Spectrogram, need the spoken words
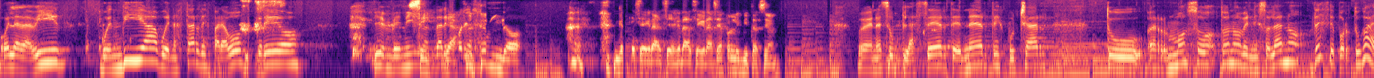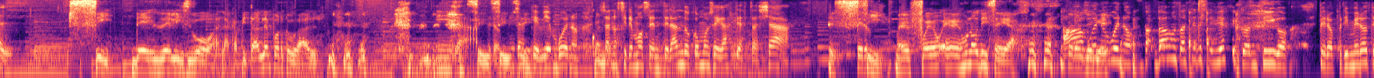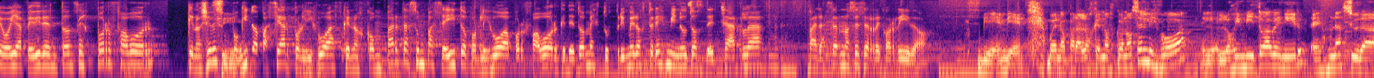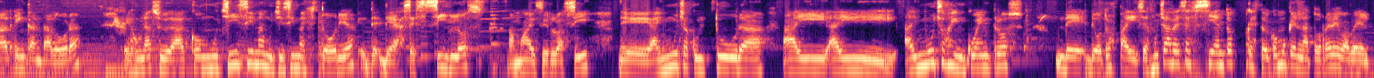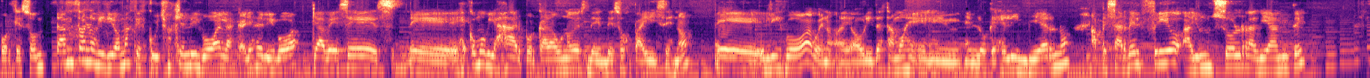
Hola David, buen día, buenas tardes para vos, creo. Bienvenido Sí, a Andares ya. por el Mundo. Gracias, gracias, gracias, gracias por la invitación. Bueno, es un placer tenerte, escuchar tu hermoso tono venezolano desde Portugal. Sí, desde Lisboa, la capital de Portugal. Mira, Sí, pero sí, mira sí. qué bien. Bueno, ya nos iremos enterando cómo llegaste hasta allá. Eh, sí, eh, fue, es una odisea. Ah, pero bueno, bueno, va- vamos a hacer ese viaje contigo. Pero primero te voy a pedir entonces, por favor, que nos lleves Sí. un poquito a pasear por Lisboa, que nos compartas un paseíto por Lisboa, por favor, que te tomes tus primeros tres minutos de charla para hacernos ese recorrido. Bien, bien. Bueno, para los que nos conocen Lisboa, eh, los invito a venir. Es una ciudad encantadora. Es una ciudad con muchísima, muchísima historia de, hace siglos, vamos a decirlo así, eh, hay mucha cultura, hay, hay, hay muchos encuentros de, otros países. Muchas veces siento que estoy como que en la torre de Babel, porque son tantos los idiomas que escucho aquí en Lisboa, en las calles de Lisboa, que a veces eh, es como viajar por cada uno de, esos países, ¿no? Eh, Lisboa, bueno, eh, ahorita estamos en, en, lo que es el invierno. A pesar del frío, hay un sol radiante,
